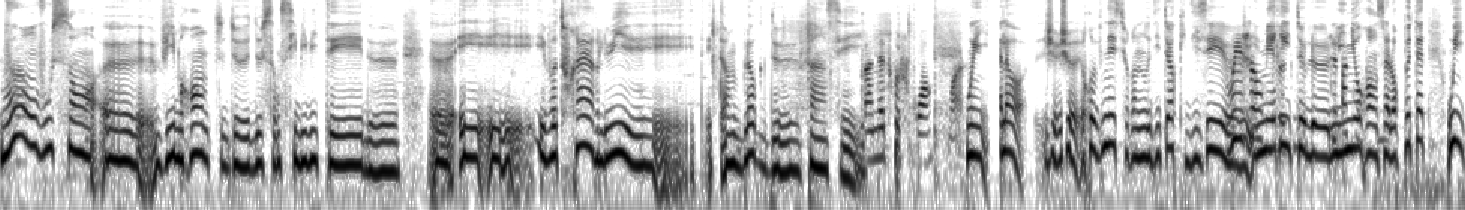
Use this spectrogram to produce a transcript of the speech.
Vous, on vous sent euh, vibrante de, de, sensibilité, de euh, et, et, et, votre frère, lui, est, est un bloc de. Enfin, c'est un être froid. Ouais. Oui. Alors, je, je, revenais sur un auditeur qui disait euh, il mérite l'ignorance. Alors peut-être, oui,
